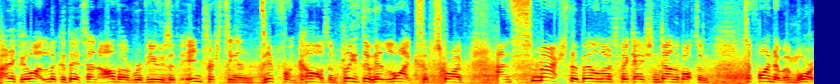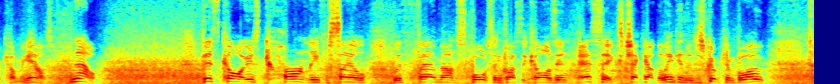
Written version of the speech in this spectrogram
And if you like to look at this and other reviews of interesting and different cars, then please do hit like, subscribe and smash the bell notification down the bottom to find out when more are coming out. Now, this car is currently for sale with Fairmont Sports and Classic Cars in Essex. Check out the link in the description below to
